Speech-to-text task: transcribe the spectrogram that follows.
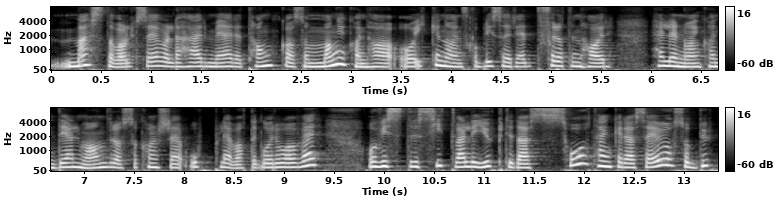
mest av alt så er vel det her mer tanker som mange kan ha, og ikke noe en skal bli så redd for at en har, heller noe en kan dele med andre, og så kanskje oppleve at det går over. Og hvis det sitter veldig dypt i deg, så tenker jeg, så er jo også BUP,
